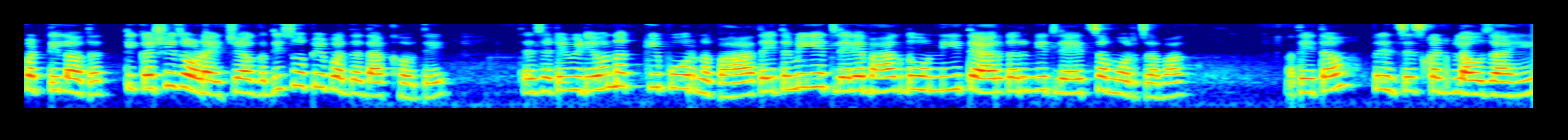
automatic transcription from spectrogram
पट्टी लावतात. ती कशी जोडायची अगदी सोपी पद्धत दाखवते. त्यासाठी व्हिडिओ नक्की पूर्ण पहा. आता इथं मी घेतलेले भाग दोन्ही तयार करून घेतले आहेत समोरचा भाग. आता इथं प्रिन्सेस कट ब्लाऊज आहे.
